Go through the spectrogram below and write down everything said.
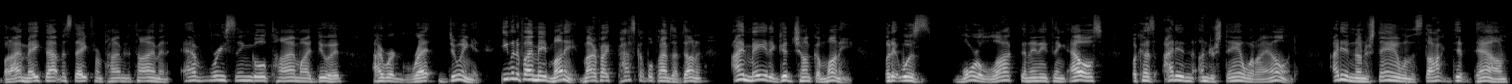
but I make that mistake from time to time. And every single time I do it, I regret doing it. Even if I made money. Matter of fact, past couple times I've done it, I made a good chunk of money, but it was more luck than anything else because I didn't understand what I owned. I didn't understand when the stock dipped down.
